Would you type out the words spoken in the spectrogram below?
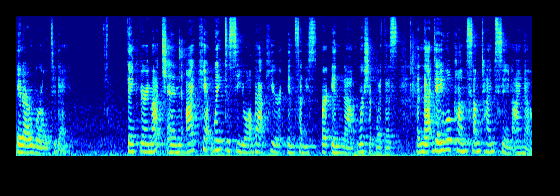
in our world today. Thank you very much, and I can't wait to see you all back here in Sunday or in uh, worship with us. And that day will come sometime soon, I know.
